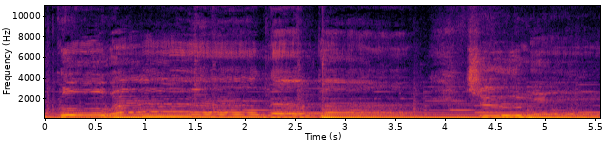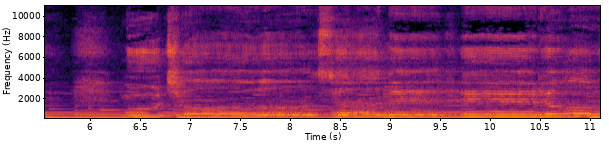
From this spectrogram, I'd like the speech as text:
맑고 환한 밤 중에 무천사 내려와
